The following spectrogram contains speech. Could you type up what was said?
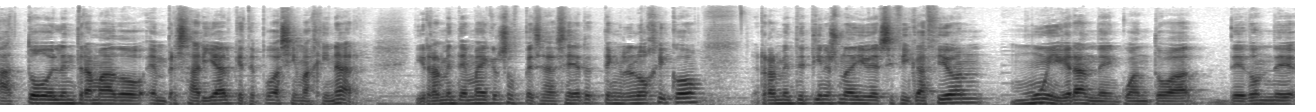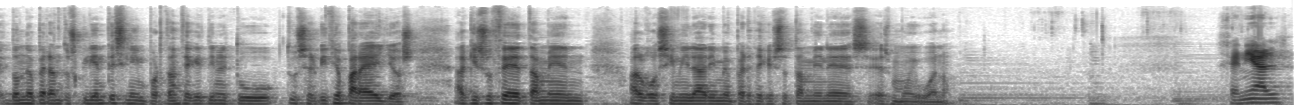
a todo el entramado empresarial que te puedas imaginar. Y realmente Microsoft, pese a ser tecnológico, realmente tienes una diversificación muy grande en cuanto a de dónde, dónde operan tus clientes y la importancia que tiene tu, servicio para ellos. Aquí sucede también algo similar y me parece que eso también es, es muy bueno. Genial,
